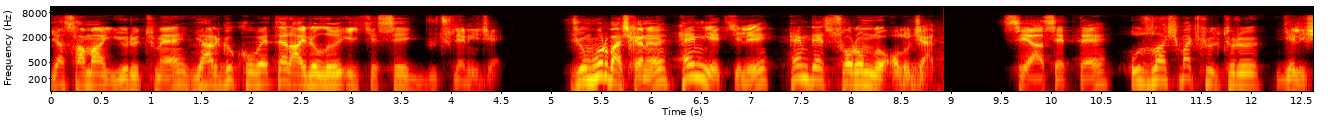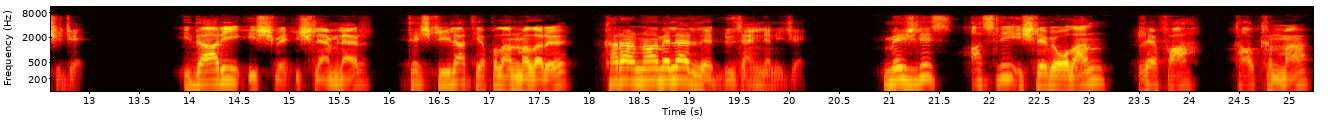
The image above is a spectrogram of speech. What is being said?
Yasama, yürütme, yargı kuvvetler ayrılığı ilkesi güçlenecek. Cumhurbaşkanı hem yetkili hem de sorumlu olacak. Siyasette uzlaşma kültürü gelişecek. İdari iş ve işlemler, teşkilat yapılanmaları kararnamelerle düzenlenecek. Meclis asli işlevi olan refah, kalkınma,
